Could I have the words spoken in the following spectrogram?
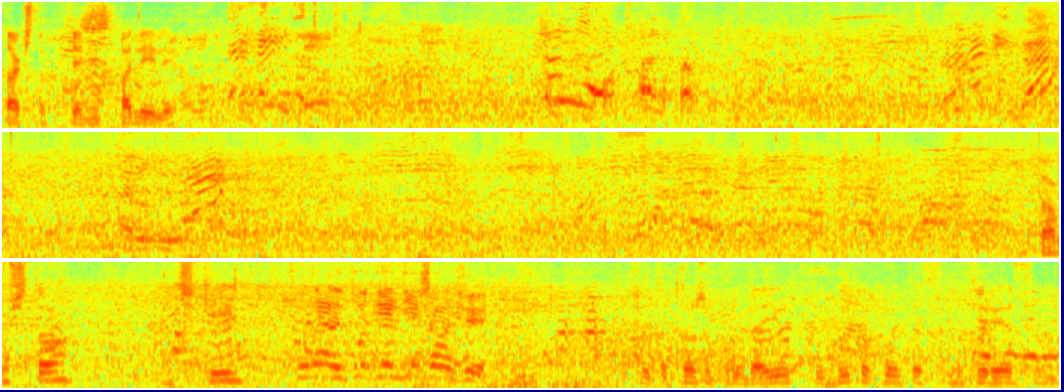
так, чтобы тебя не спалили. там что? Очки. Что-то тоже продают, еду какую-то с интересом.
